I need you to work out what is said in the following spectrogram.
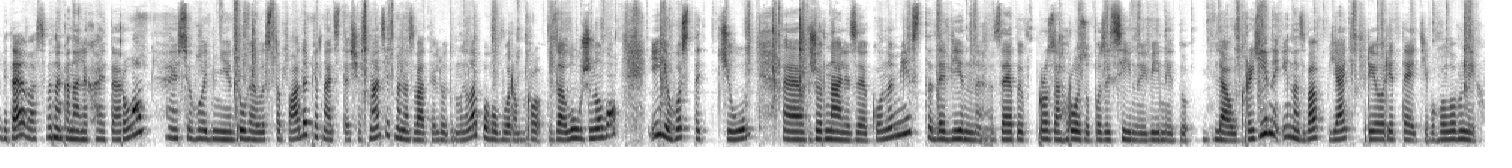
Вітаю вас! Ви на каналі Хайтаро. Сьогодні 2 листопада, 15.16. Мене звати Людмила. Поговоримо про залужного і його статтю е, в журналі The Economist, де він заявив про загрозу позиційної війни для України і назвав 5 пріоритетів головних.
